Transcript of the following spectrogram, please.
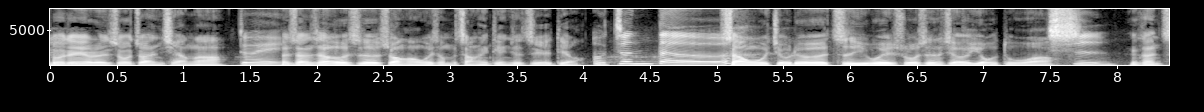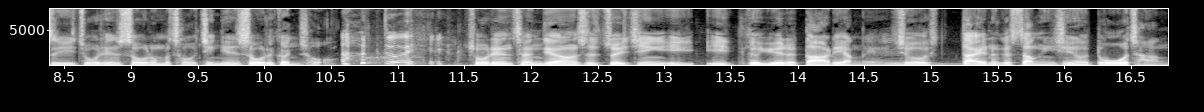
昨天有人说转强啊，对，那三三二四的双红为什么涨一天就直接掉？哦，真的，三五九六的智一我也说是叫又多啊，是，你看智一昨天收那么丑，今天收的更丑，对。昨天成交量是最近一一个月的大量，哎，就带那个上影线有多长？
